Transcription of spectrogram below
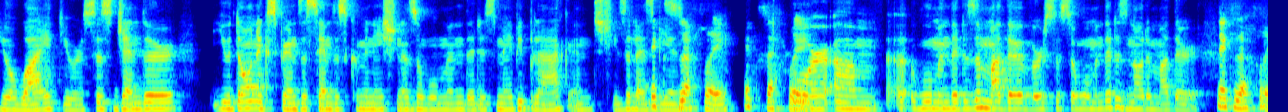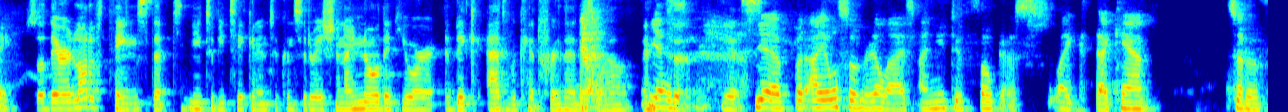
you're white you're cisgender you don't experience the same discrimination as a woman that is maybe black and she's a lesbian exactly, exactly, or um, a woman that is a mother versus a woman that is not a mother. exactly. So there are a lot of things that need to be taken into consideration. I know that you are a big advocate for that as well. And, Yes. uh, yes. Yeah, but I also realize I need to focus. Like I can't sort of,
